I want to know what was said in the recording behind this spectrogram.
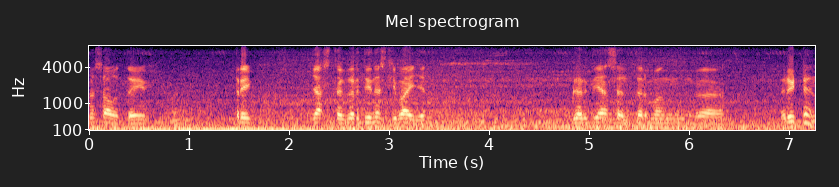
कसा होतं आहे ट्रेक जास्त गर्दी नसली पाहिजे. गर्दी असेल तर मग रिटर्न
